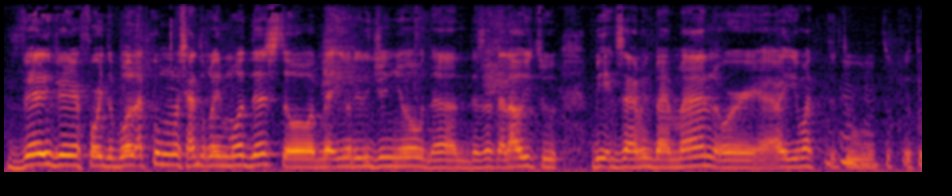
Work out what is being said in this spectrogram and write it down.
Very, very affordable. At kung masyado kayo modest o may yung religion nyo na does not allow you to be examined by a man or uh, you want to, to, to, to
